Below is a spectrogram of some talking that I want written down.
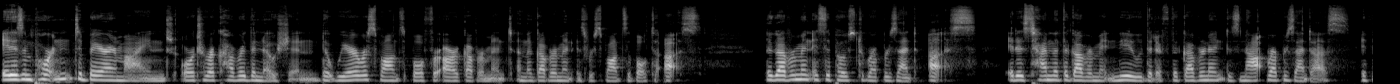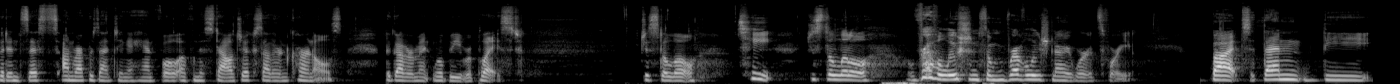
It is important to bear in mind or to recover the notion that we are responsible for our government and the government is responsible to us. The government is supposed to represent us. It is time that the government knew that if the government does not represent us, if it insists on representing a handful of nostalgic Southern colonels, the government will be replaced. Just a little T. just a little revolution, some revolutionary words for you. But then the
